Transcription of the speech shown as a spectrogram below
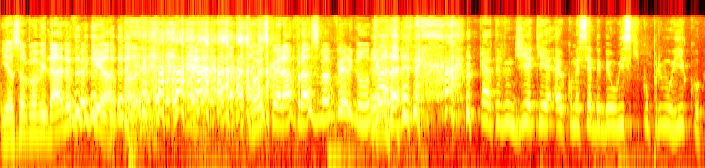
E eu sou convidado, eu fico aqui, ó. Fala- É, vamos esperar a próxima pergunta. Cara, teve um dia que eu comecei a beber uísque com o Primo Rico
